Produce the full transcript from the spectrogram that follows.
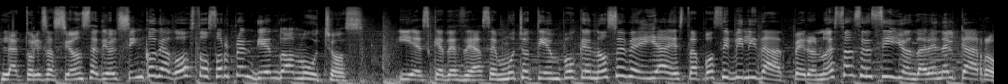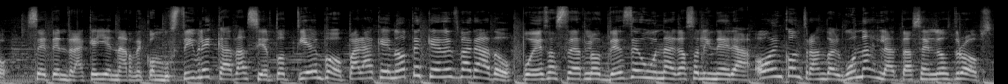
La actualización se dio el 5 de agosto sorprendiendo a muchos. Y es que desde hace mucho tiempo que no se veía esta posibilidad, pero no es tan sencillo andar en el carro. Se tendrá que llenar de combustible cada cierto tiempo para que no te quedes varado. Puedes hacerlo desde una gasolinera o encontrando algunas latas en los drops.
